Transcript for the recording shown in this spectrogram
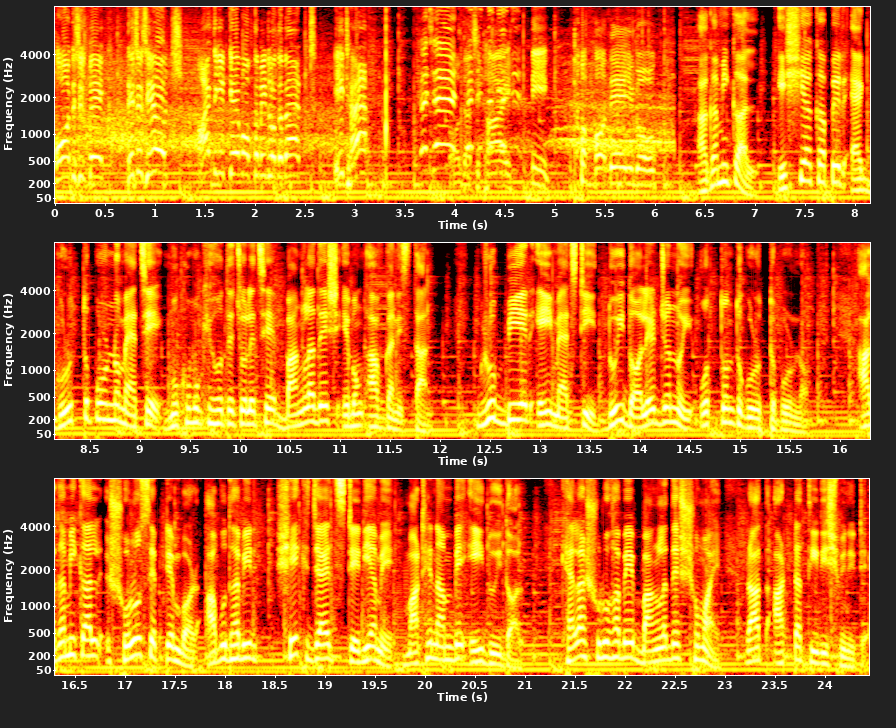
Oh, this is big. This is huge. I think it came off the middle of the bat. It had. Oh, that's it high. Oh, there you go. আগামীকাল এশিয়া কাপের এক গুরুত্বপূর্ণ ম্যাচে মুখোমুখি হতে চলেছে বাংলাদেশ এবং আফগানিস্তান গ্রুপ বি এর এই ম্যাচটি দুই দলের জন্যই অত্যন্ত গুরুত্বপূর্ণ আগামীকাল ষোলো সেপ্টেম্বর আবুধাবির শেখ জায়েদ স্টেডিয়ামে মাঠে নামবে এই দুই দল খেলা শুরু হবে বাংলাদেশ সময় রাত আটটা তিরিশ মিনিটে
